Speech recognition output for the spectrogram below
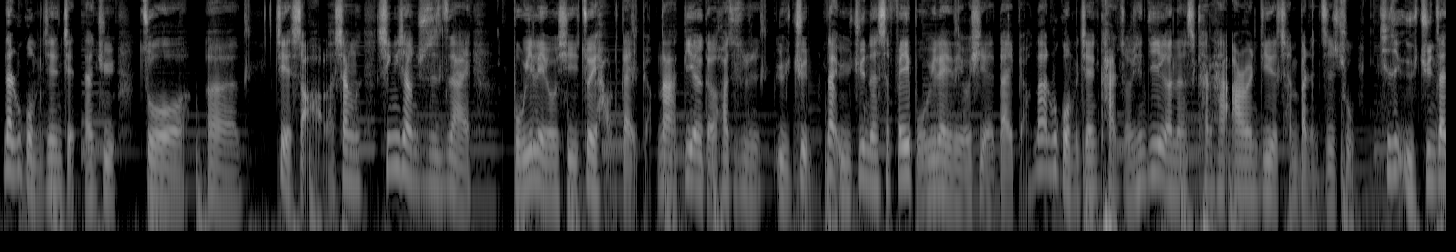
那如果我们今天简单去做呃介绍好了，像星象就是在。博弈类游戏最好的代表，那第二个的话就是宇峻，那宇峻呢是非博弈类的游戏的代表。那如果我们今天看，首先第一个呢是看它 R&D 的成本的支出，其实宇峻在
